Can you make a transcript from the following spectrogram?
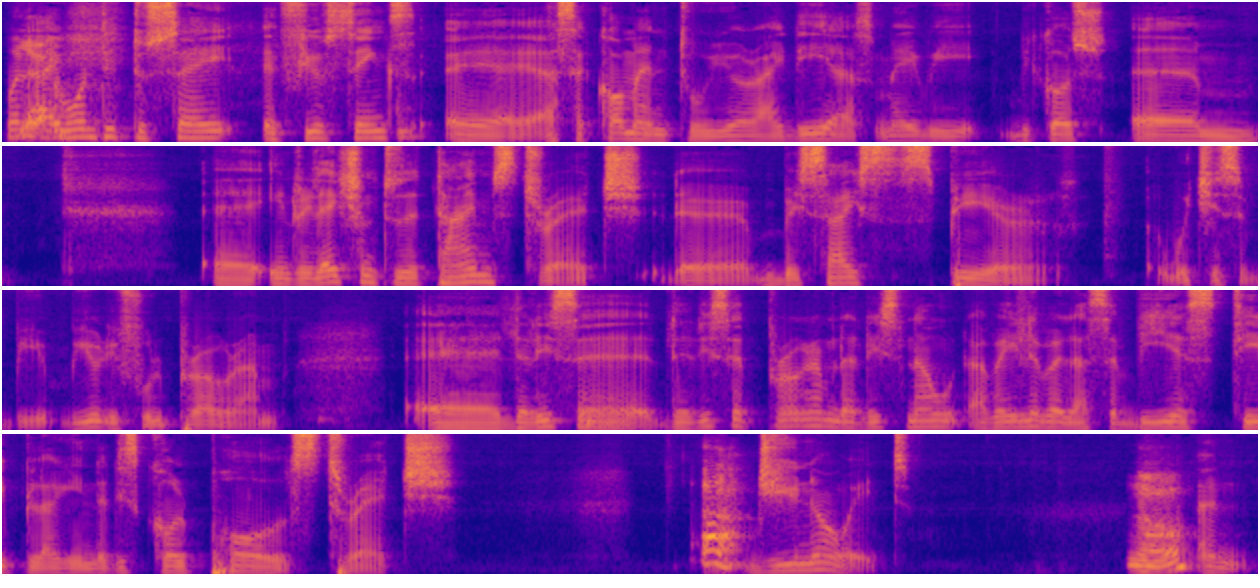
Well, Yeah. I wanted to say a few things uh, as a comment to your ideas, maybe because um, uh, in relation to the time stretch, the besides Spear, which is a be- beautiful program, uh, there is a there is a program that is now available as a VST plugin that is called Paulstretch. Ah. Do you know it? no. and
